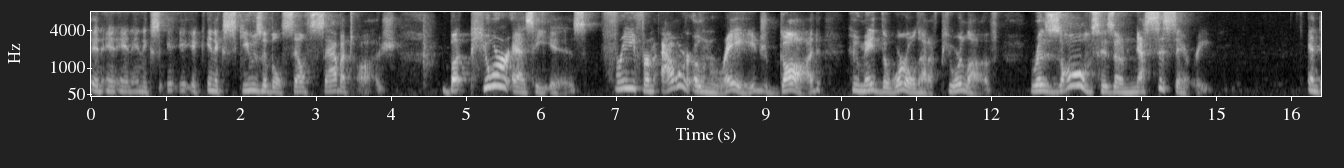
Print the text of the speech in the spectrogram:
in, in, in, in inexcusable self sabotage. But pure as he is, free from our own rage, God, who made the world out of pure love, resolves his own necessary and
